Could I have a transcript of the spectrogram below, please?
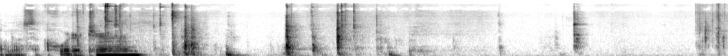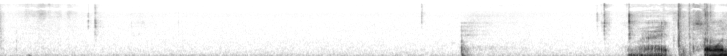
almost a quarter turn. So I want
